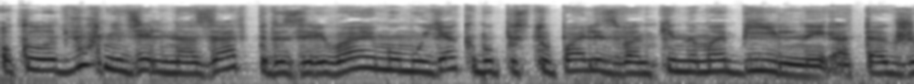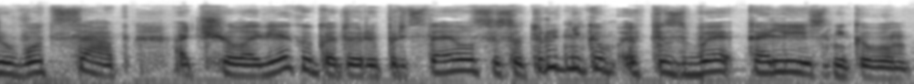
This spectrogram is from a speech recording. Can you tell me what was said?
Около двух недель назад подозреваемому якобы поступали звонки на мобильный, а также WhatsApp от человека, который представился сотрудником ФСБ Колесниковым.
